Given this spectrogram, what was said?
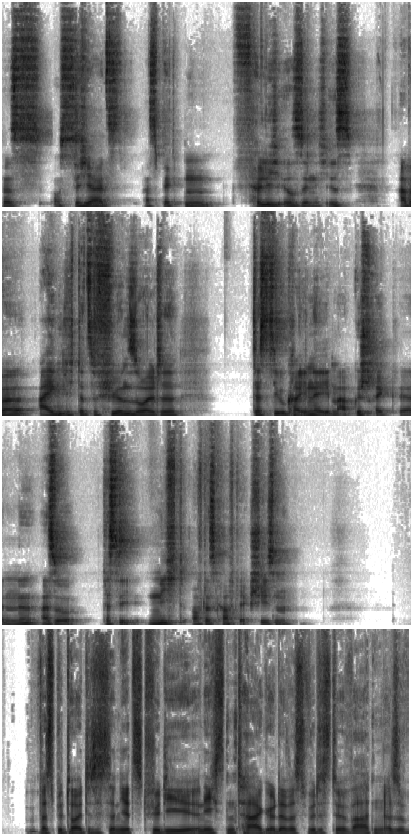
was aus Sicherheitsaspekten völlig irrsinnig ist, aber eigentlich dazu führen sollte, dass die Ukrainer eben abgeschreckt werden. Ne? Also, dass sie nicht auf das Kraftwerk schießen. Was bedeutet es dann jetzt für die nächsten Tage oder was würdest du erwarten? Also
